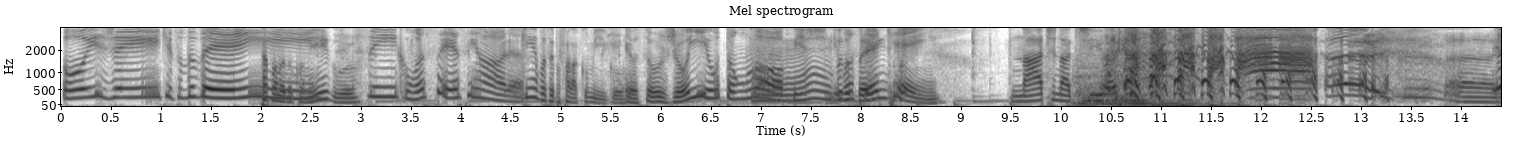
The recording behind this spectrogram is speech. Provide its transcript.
Oi, gente, tudo bem? Tá falando comigo? Sim, com você, senhora. Quem é você pra falar comigo? Eu sou o Joilton Lopes. Hum, e tudo você bem? é quem? Nath Natila.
